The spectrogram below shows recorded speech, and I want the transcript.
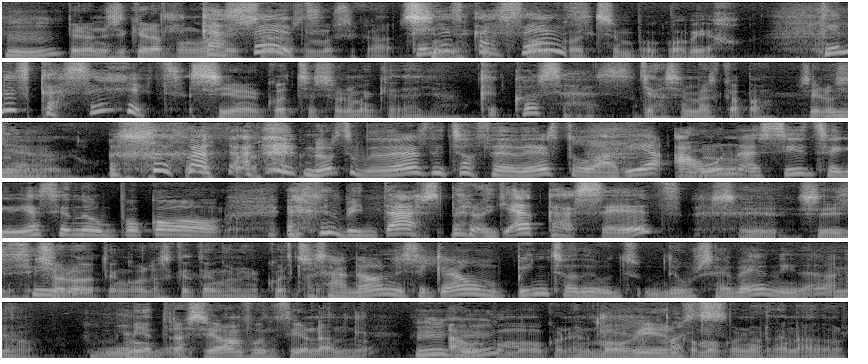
mm. pero ni siquiera pongo emisoras de música. ¿Tienes sí, cassettes? un coche un poco viejo. ¿Tienes cassettes? Sí, en el coche solo me queda ya. ¿Qué cosas? Ya se me ha escapado, si lo sé, no lo digo. no, si me hubieras dicho CDs todavía, aún así seguiría siendo un poco vintage, pero ya cassettes. Sí, sí, solo tengo las que tengo en el coche. O sea, no, ni siquiera un pincho de, de USB ni nada. No. Mientras sigan funcionando, hago como con el móvil, pues como con el ordenador.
